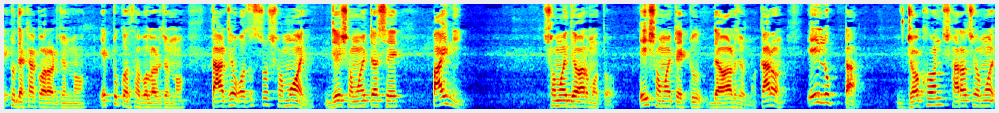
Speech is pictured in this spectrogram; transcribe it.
একটু দেখা করার জন্য, একটু কথা বলার জন্য। তার যে অজস্র সময়, যে সময়টা সে পায়নি সময় দেওয়ার মতো, এই সময়টা একটু দেওয়ার জন্য। কারণ এই লোকটা যখন সারা সময়,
